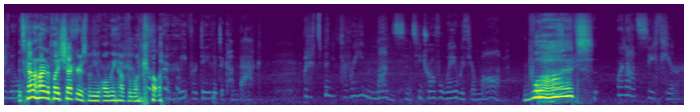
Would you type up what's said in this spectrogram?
I know It's kind of hard to play checkers when you only have the one color. And wait for David to come back. But it's been three months since he drove away with your mom. What? We're not safe here.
